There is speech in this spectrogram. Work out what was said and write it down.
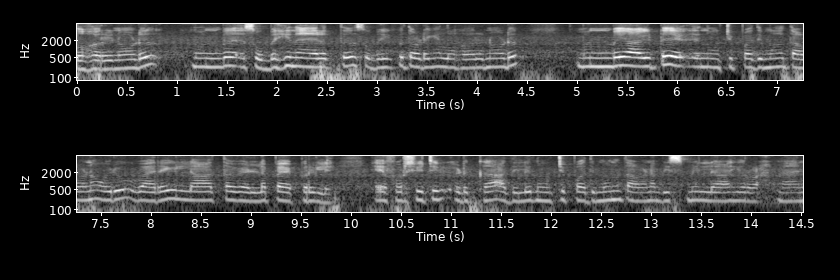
ലുഹറിനോട് മുൻപ് സുബഹി നേരത്ത് സുബഹിക്ക് തുടങ്ങി ലുഹറിനോട് മുൻപേ ആയിട്ട് നൂറ്റി പതിമൂന്ന് തവണ ഒരു വരയില്ലാത്ത വെള്ള പേപ്പറില്ലേ എ ഫോർ ഷീറ്റിൽ എടുക്കുക. അതിൽ നൂറ്റി പതിമൂന്ന് തവണ ബിസ്മില്ലാഹി റഹ്മാൻ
